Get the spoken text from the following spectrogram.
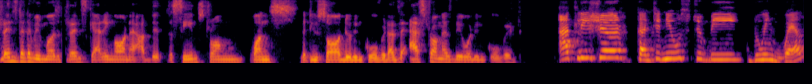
trends that have emerged? Trends carrying on? Are they the same strong ones that you saw during COVID? Are they as strong as they were in COVID? Athleisure continues to be doing well.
